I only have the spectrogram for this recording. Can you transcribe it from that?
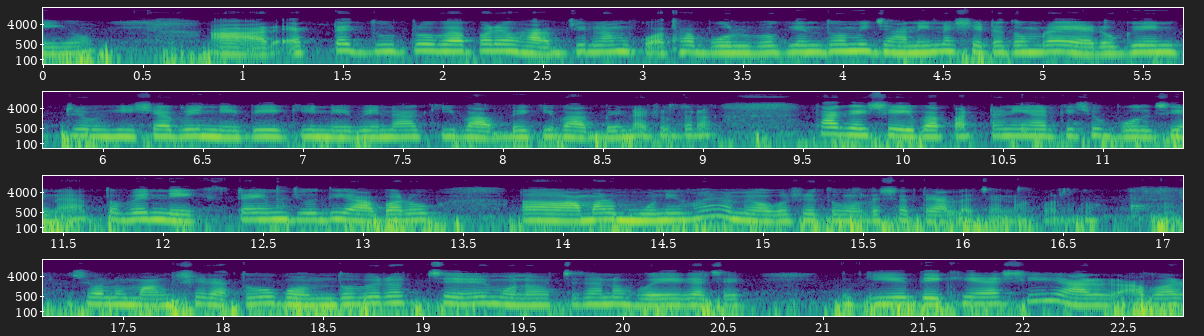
নিও। আর একটা দুটো ব্যাপারে ভাবছিলাম কথা বলব, কিন্তু আমি জানি না সেটা তোমরা অ্যারোগেন্ট হিসাবে নেবে কি নেবে না, কি ভাববে কি ভাববে না। সুতরাং থাকে সেই ব্যাপারটা নিয়ে আর কিছু বলছি না। তবে নেক্সট টাইম যদি আবারও আমার মনে হয়, আমি অবশ্যই তোমাদের সাথে আলোচনা করব। চলো, মাংসের এত গন্ধ বেরোচ্ছে, মনে হচ্ছে যেন হয়ে গেছে। গিয়ে দেখে আসি আর আবার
